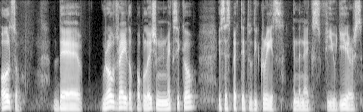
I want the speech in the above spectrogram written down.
Also, the growth rate of population in Mexico is expected to decrease in the next few years.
